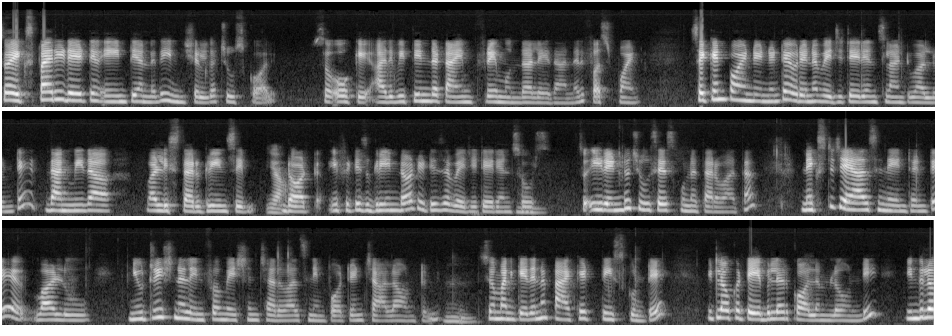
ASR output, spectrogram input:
సో ఎక్స్పైరీ డేట్ ఏంటి అన్నది ఇనిషియల్గా చూసుకోవాలి. సో ఓకే అది విత్ ఇన్ ద టైం ఫ్రేమ్ ఉందా లేదా అన్నది ఫస్ట్ పాయింట్ సెకండ్ పాయింట్ ఏంటంటే ఎవరైనా వెజిటేరియన్స్ లాంటి వాళ్ళు ఉంటే దాని మీద వాళ్ళు ఇస్తారు గ్రీన్ సిమ్. Dot if it is green dot it is a vegetarian source so ఈ రెండు చూసేసుకున్న తర్వాత నెక్స్ట్ చేయాల్సింది ఏంటంటే వాళ్ళు న్యూట్రిషనల్ ఇన్ఫర్మేషన్ చదవాల్సిన ఇంపార్టెంట్ చాలా ఉంటుంది. సో మనకి ఏదైనా ప్యాకెట్ తీసుకుంటే ఇట్లా ఒక టేబులర్ కాలంలో ఉండి ఇందులో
